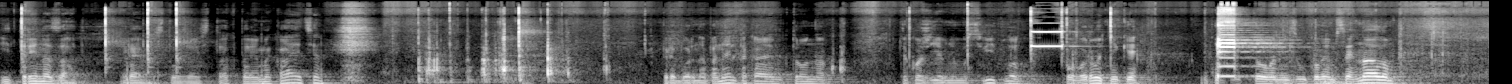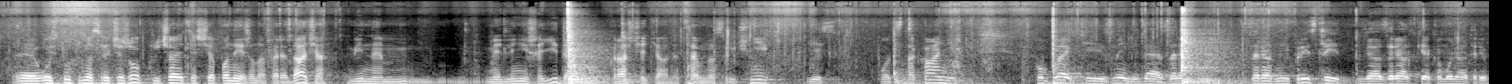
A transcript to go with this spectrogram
і три назад. Реверс теж ось так перемикається. Приборна панель така електронна. Також є в ньому світло, поворотники, укомплектований звуковим сигналом. Е, Ось тут у нас речажок, включається ще понижена передача. Він м, медленніше їде, краще тягне. Це у нас ручник, є подстаканник. В комплекті з ним йде зарядний, зарядний пристрій для зарядки акумуляторів.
